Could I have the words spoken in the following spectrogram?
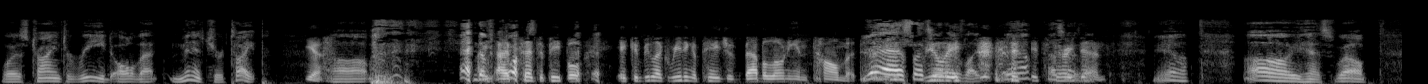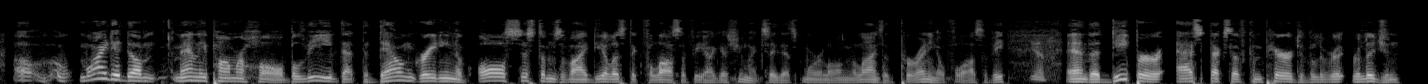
was trying to read all that miniature type. Yes. Uh, I, I've said to people, it can be like reading a page of Babylonian Talmud. I mean, Yes, that's what really, it was like. Yeah, it's very what was like. dense. Yeah. Oh yes. Well, uh, why did um, Manly Palmer Hall believe that the downgrading of all systems of idealistic philosophy, I guess you might say that's more along the lines of perennial philosophy, Yes. and the deeper aspects of comparative religion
